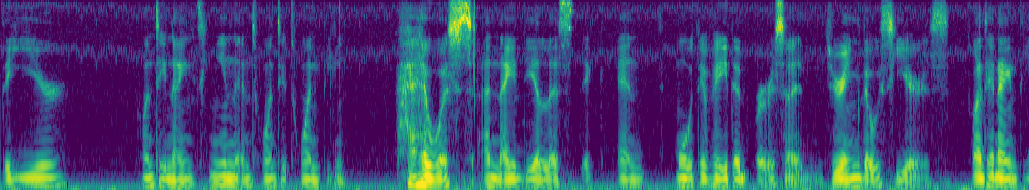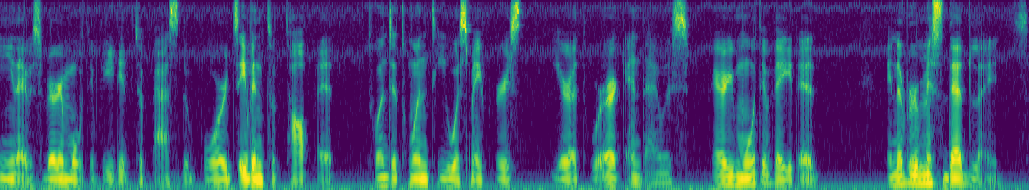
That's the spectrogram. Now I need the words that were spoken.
the year 2019 and 2020, I was an idealistic and motivated person during those years. 2019, I was very motivated to pass the boards, even to top it. 2020 was my first year at work, and I was very motivated I never miss deadlines.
